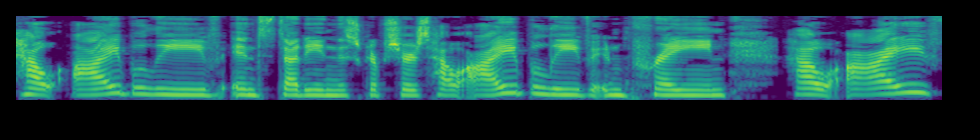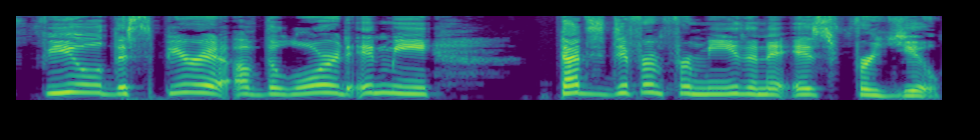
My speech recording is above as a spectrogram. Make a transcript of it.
how I believe in studying the scriptures, how I believe in praying, how I feel the spirit of the Lord in me. That's different for me than it is for you.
